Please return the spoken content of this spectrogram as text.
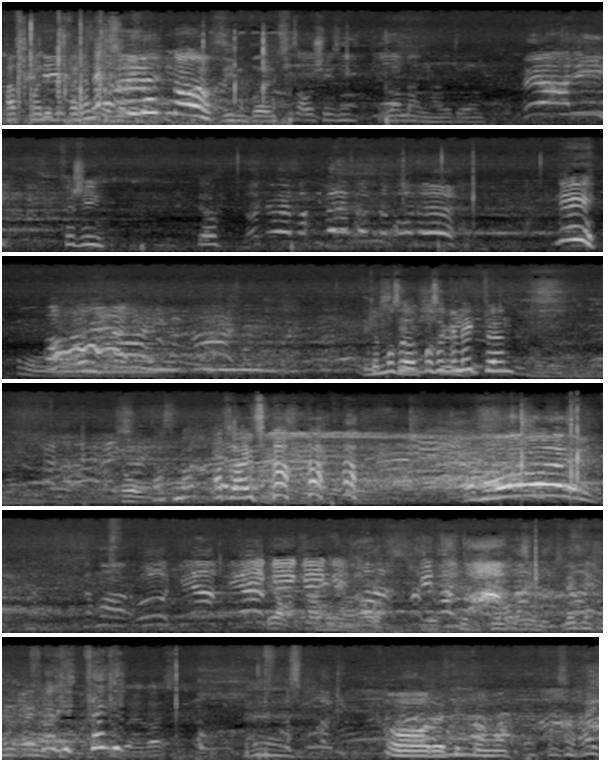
Passt mal die Differenz. Sechs Minuten noch! Sieben wollen ausschießen. Oder lang halt, ja. Fischi. Ja. Leute, mach die Bälle fest da vorne! Nee! Oh. Dann muss er, muss er gelegt werden. Oh. Was macht? Abseits! Jawohl! Sag mal, gut, geh ab, geh ab, geh, geh, geh! Danke, danke! Oh, das gibt nochmal. Das ist noch heiß.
